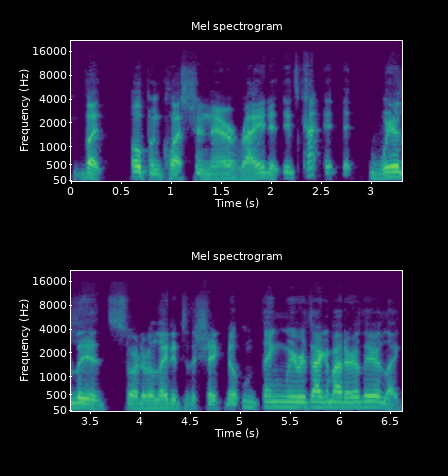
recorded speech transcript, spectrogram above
but open question there, right? It, it's kind it, it- weirdly it's sort of related to the Shake Milton thing we were talking about earlier. Like,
